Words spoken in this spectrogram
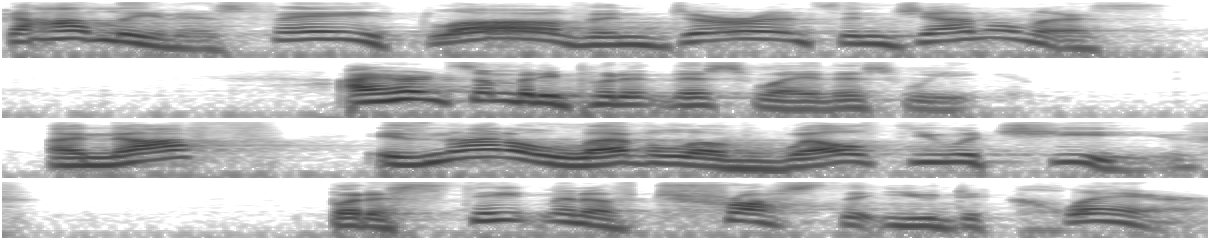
godliness, faith, love, endurance, and gentleness. I heard somebody put it this way this week Enough is not a level of wealth you achieve, but a statement of trust that you declare.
